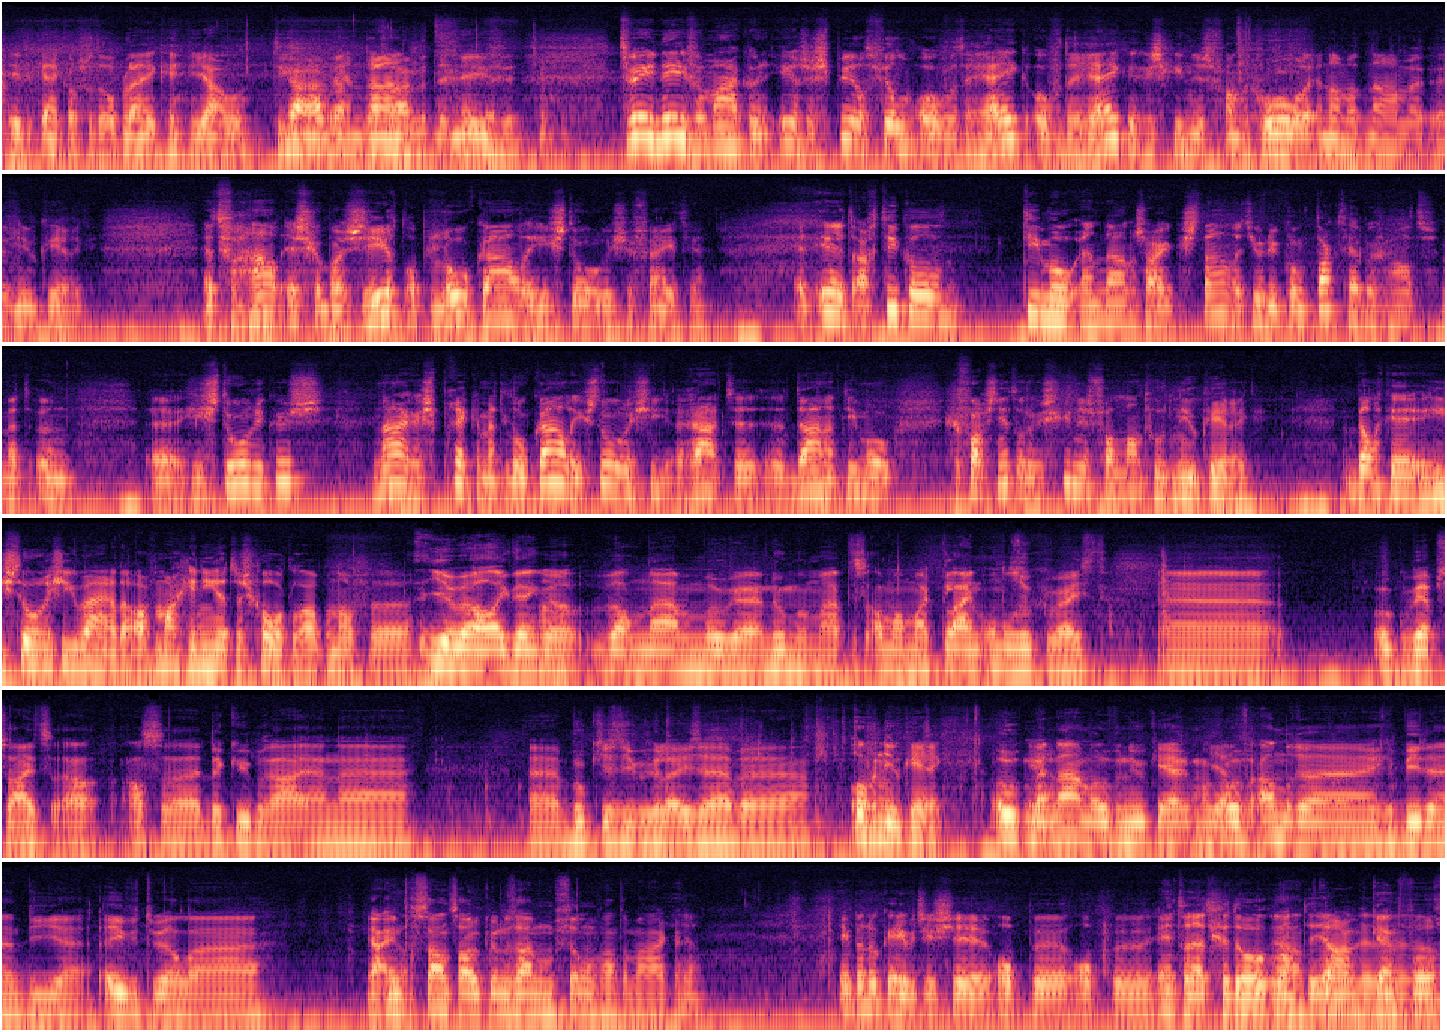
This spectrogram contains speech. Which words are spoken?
Even kijken of ze erop lijken. Ja hoor, Timo Ja, ja, en Daan, de neven. Twee neven maken hun eerste speelfilm over, het rijk, over de rijke geschiedenis van Goorlen en dan met name eh, Nieuwkerk. Het verhaal is gebaseerd op lokale historische feiten. En in het artikel, Timo en Daan, zag ik staan dat jullie contact hebben gehad met een eh, historicus. Na gesprekken met lokale historici raakten eh, Daan en Timo gefascineerd door de geschiedenis van landgoed Nieuwkerk. Welke historici waren dat? Of mag je niet uit de school klappen? Of, eh, Jawel, ik denk Ah. wel, wel namen mogen noemen, maar het is allemaal maar klein onderzoek geweest. Eh, ook websites als eh, de Cubra en boekjes die we gelezen hebben. over Nieuwkerk. Ook Ja. met name over Nieuwkerk, maar ook Ja. over andere gebieden die eventueel ja, interessant zouden kunnen zijn om een film van te maken. Ik ben ook eventjes eh, op, eh, op eh, internet gedoken. Ja, want het ja, komt bekend voor.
